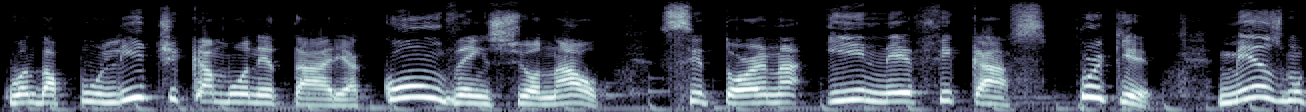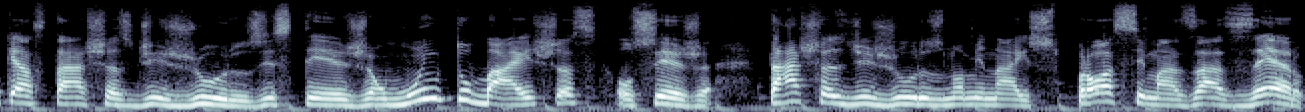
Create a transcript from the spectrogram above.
quando a política monetária convencional se torna ineficaz. Por quê? Mesmo que as taxas de juros estejam muito baixas, ou seja, taxas de juros nominais próximas a zero,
